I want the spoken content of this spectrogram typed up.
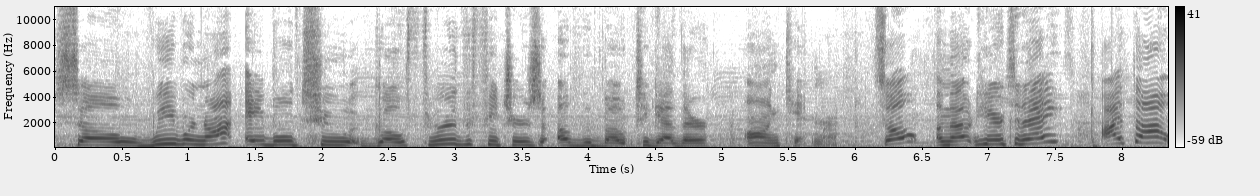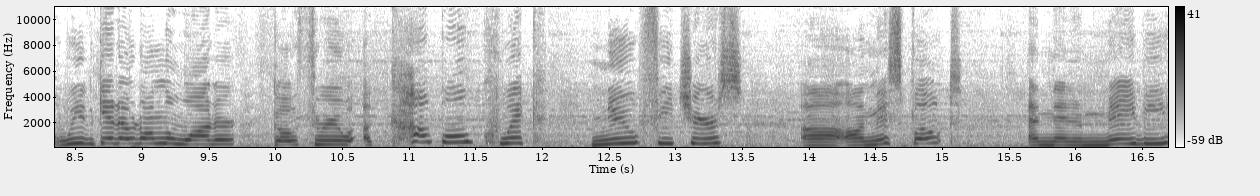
so we were not able to go through the features of the boat together on camera. So I'm out here today. I thought we'd get out on the water, go through a couple quick new features uh, on this boat, and then maybe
